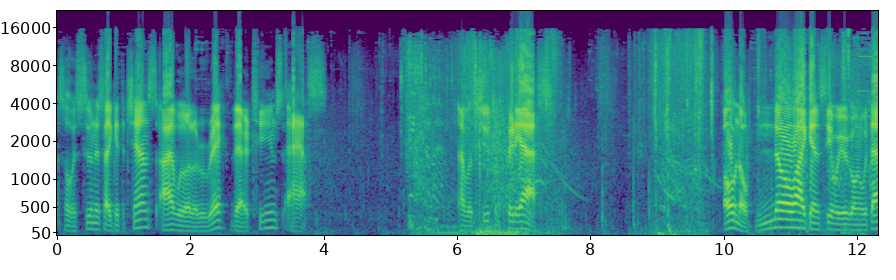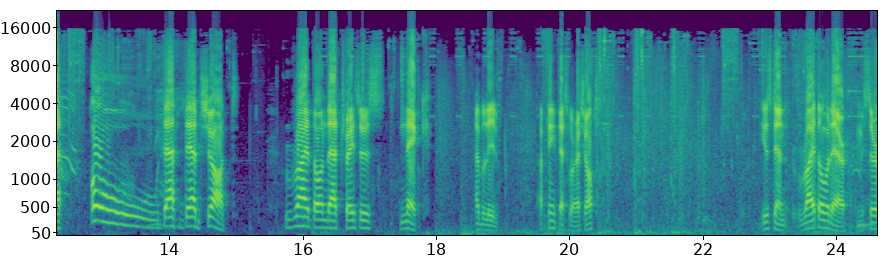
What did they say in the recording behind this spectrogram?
So as soon as I get the chance, I will wreck their team's ass. I will shoot some pretty ass. Oh no, no, I can see where you're going with that. Oh, that dead shot. Right on that Tracer's neck, I believe. I think that's where I shot. You stand right over there, mister.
